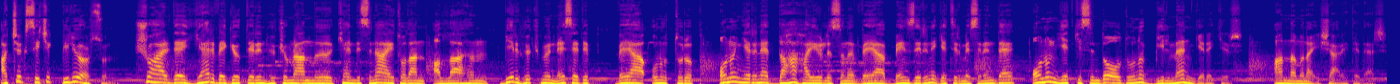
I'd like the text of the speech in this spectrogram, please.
açık seçik biliyorsun. Şu halde yer ve göklerin hükümranlığı kendisine ait olan Allah'ın bir hükmü nesedip veya unutturup onun yerine daha hayırlısını veya benzerini getirmesinin de onun yetkisinde olduğunu bilmen gerekir anlamına işaret eder.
